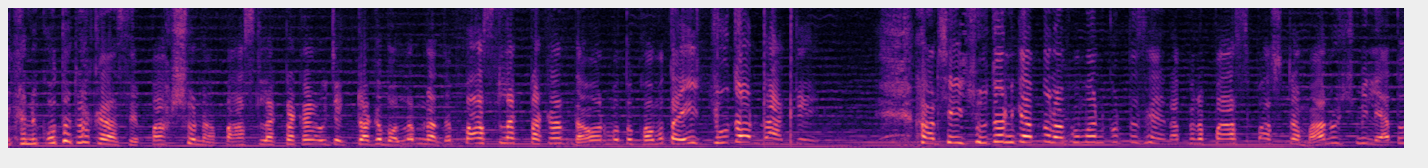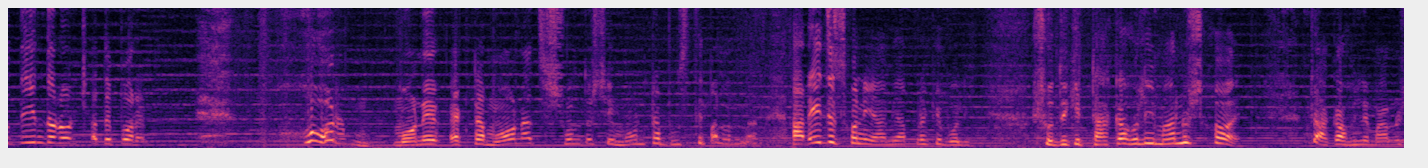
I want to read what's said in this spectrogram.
এখানে কত টাকা আছে? পাঁচশো না, পাঁচ লাখ টাকা, ওই যে একটু আগে বললাম না পাঁচ লাখ টাকা দেওয়ার মতো ক্ষমতা এই সুজন রাখে। আর সেই সুজনকে আপনারা অপমান করতেছেন। আপনারা পাঁচ পাঁচটা মানুষ মিলে এত দিন ধরে ওর সাথে পড়েন। ওর মনের একটা মন আছে সুন্দর সেই মনটা বুঝতে পারলাম না। আর এই যে শোনি আমি আপনাকে বলি শুধু কি টাকা হলেই মানুষ হয়? টাকা হলে মানুষ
